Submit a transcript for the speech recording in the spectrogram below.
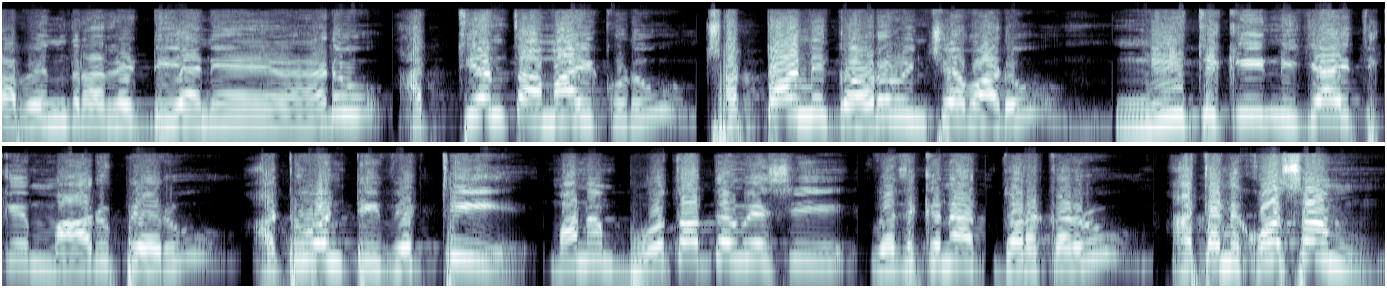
రవీంద్ర రెడ్డి అనేవాడు అత్యంత అమాయకుడు చట్టాన్ని గౌరవించేవాడు నీతికి నిజాయితీకి మారు పేరు. అటువంటి వ్యక్తి మనం భూతార్థం వేసి వెతికిన దొరకరు. అతని కోసం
